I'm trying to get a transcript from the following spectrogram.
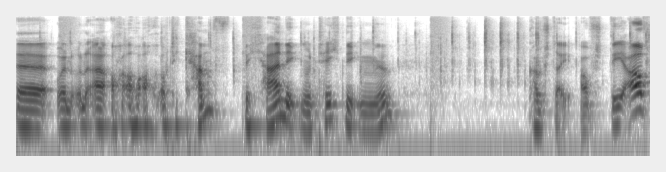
Äh, und und auch, auch, auch, auch die Kampfmechaniken und Techniken, ne? Komm, steig auf, steh auf.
